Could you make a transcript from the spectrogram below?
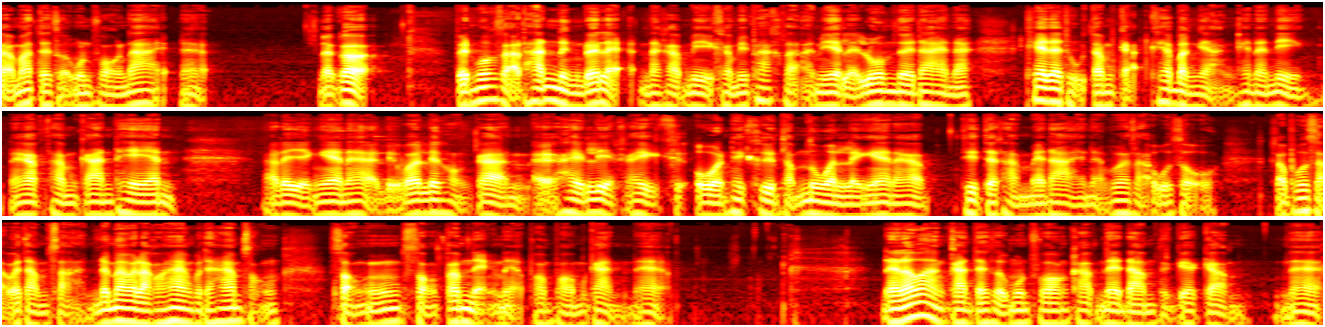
สามารถไต่สวนมูลฟ้องได้นะฮะแล้วก็เป็นผู้พิพากษาท่านหนึ่งด้วยแหละนะครับ มีคำพิพากษา มีอะไรร่วมด้วยได้นะ แค่จะถูกจำกัดแค่บางอย่างแค่นั้นเองนะครับทำการแทนอะไรอย่างเงี้ยนะฮะ หรือว่าเรื่องของการให้เรียกให้โอนให้คืนสำนวนอะไรเงี้ยนะครับ ที่จะทำไม่ได้นะผู้พิพากษาอาวุโสกับผู้พิพากษาประจำศาลโดยมาเวลาเขาห้างมเขาจะห้ามสองสองสองตำแหน่งเนี่ยพร้อม ๆ กันนะฮะ ในระหว่างการไต่สวนมูลฟ้องครับในดำถึงแก่กรรมนะฮะ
